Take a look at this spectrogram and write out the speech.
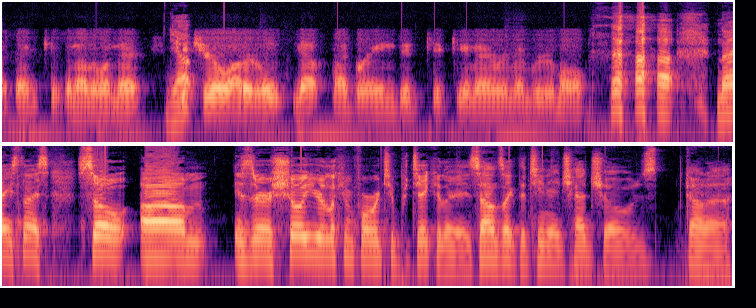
I think, is another one there. Yep. Kitchener, Waterloo. Yep, my brain did kick in. I remember them all. nice, nice. So, um, is there a show you're looking forward to particularly? It sounds like the Teenage Head show is kind of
